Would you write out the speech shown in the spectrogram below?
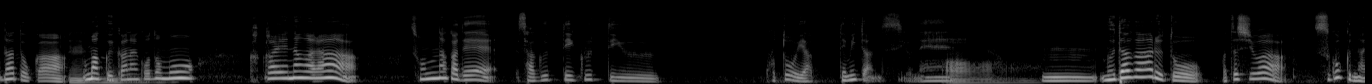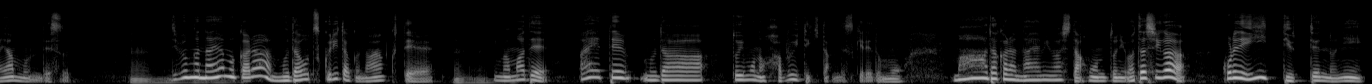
だとかうまくいかないことも抱えながらその中で探っていくっていうことをやってみたんですよね。うん。無駄があると私はすごく悩むんです。自分が悩むから無駄を作りたくなくて、今まであえて無駄というものを省いてきたんですけれどもまあだから悩みました本当に。私がこれでいいって言ってんのに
